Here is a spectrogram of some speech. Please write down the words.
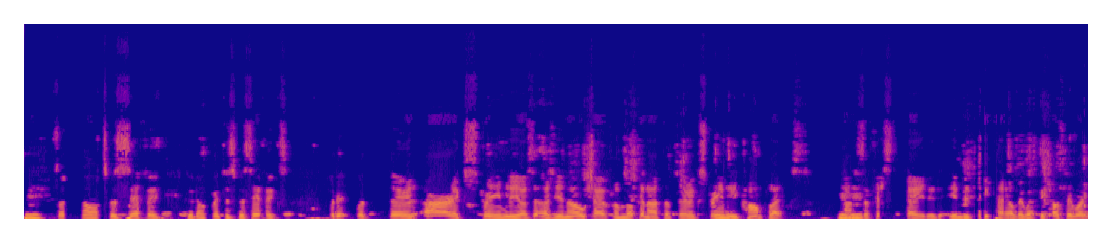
Mm. So no specific, they don't go into specifics, but it, but they are extremely, as, as you know, Kev, from looking at them, they're extremely complex mm-hmm. and sophisticated in the detail they were because they were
